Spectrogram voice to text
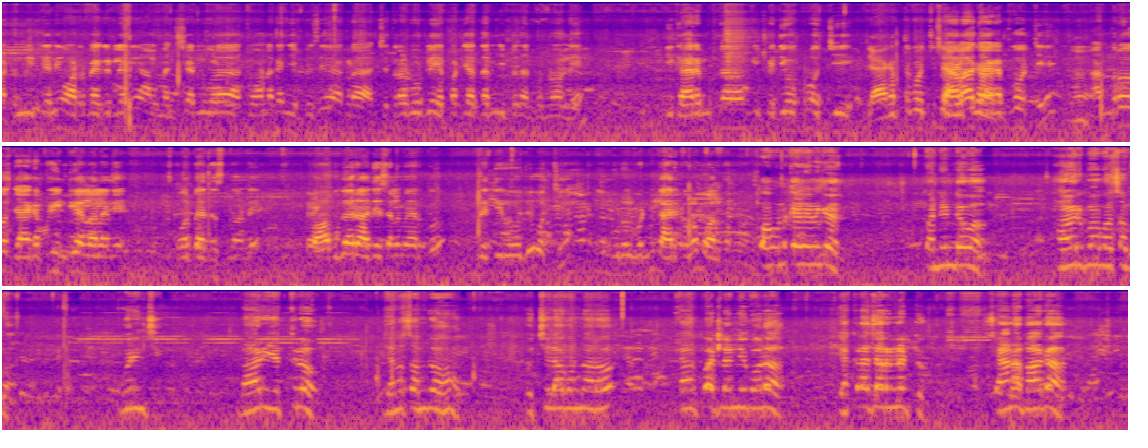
బట్టలు మిల్క్ కానీ వాటర్ ప్యాకెట్లు కానీ వాళ్ళ మంచి షర్ట్లు కూడా చూడకని చెప్పేసి అక్కడ చిత్ర రూట్లో ఏర్పాటు చేద్దారని చెప్పేసి అనుకుంటున్నాం అండి ఈ కార్యక్రమానికి ప్రతి ఒక్కరు వచ్చి జాగ్రత్తగా వచ్చి చాలా జాగ్రత్తగా వచ్చి అందరూ జాగ్రత్తగా ఇంటికి వెళ్ళాలని కోరి ప్రార్థిస్తున్నామండి బాబు గారి ఆదేశాల మేరకు ప్రతిరోజు వచ్చి ఈ మూడు రోజులు పట్టిన కార్యక్రమంలో పాల్గొంటున్నాం పవన్ కళ్యాణ్ గారు పన్నెండవ ఆవిర్భావ సభ గురించి భారీ ఎత్తులో జనసందోహం వచ్చేలాగా ఉన్నారో ఏర్పాట్లన్నీ కూడా ఎక్కడ జరిగినట్టు చాలా బాగా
